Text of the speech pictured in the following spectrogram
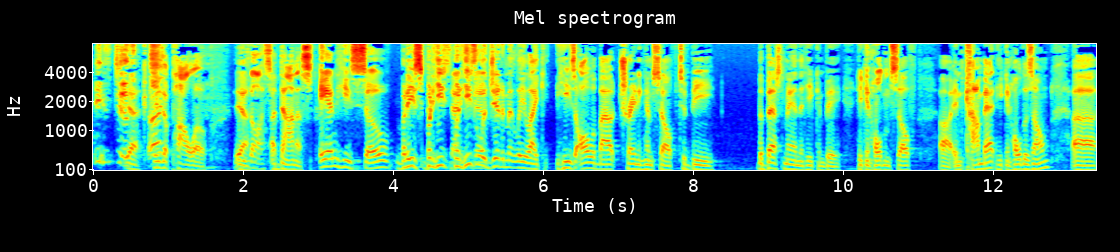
he's just yeah. He's Apollo. Yeah, He's awesome. Adonis. and he's so But he's but he's but he's legitimately like he's all about training himself to be the best man that he can be. He can hold himself uh, in combat. He can hold his own. Uh,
